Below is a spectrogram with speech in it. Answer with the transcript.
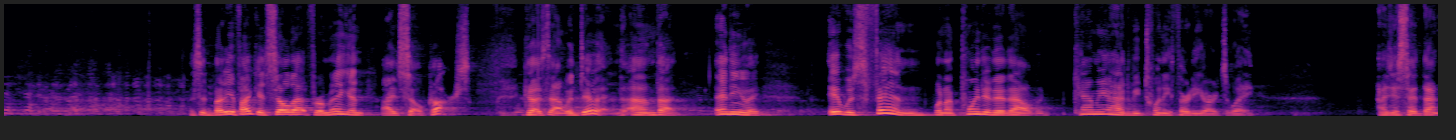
I said, buddy, if I could sell that for a million, I'd sell cars because that would do it. Um, but anyway, it was Finn when I pointed it out. Cami, I had to be 20, 30 yards away. I just said, that,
